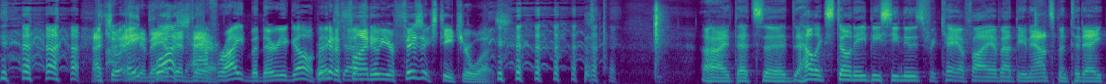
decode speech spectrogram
That's so I mean, A it may have plus been there. half right, but there you go. We're going to find who your physics teacher was. All right, that's uh, Alex Stone, ABC News for KFI about the announcement today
